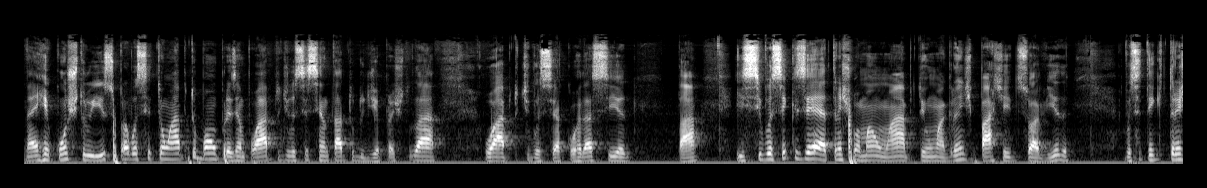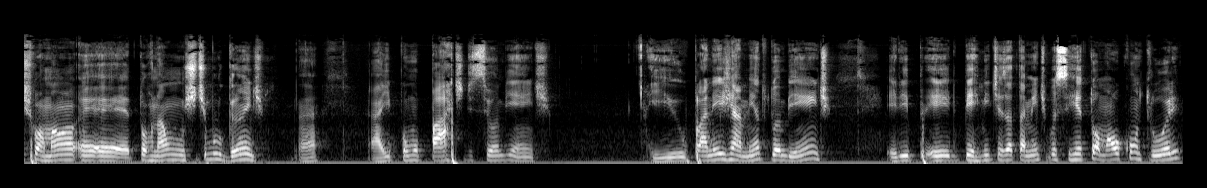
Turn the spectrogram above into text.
né, e reconstruir isso para você ter um hábito bom. Por exemplo, o hábito de você sentar todo dia para estudar, o hábito de você acordar cedo, tá? E se você quiser transformar um hábito em uma grande parte de sua vida, você tem que transformar, é, é, tornar um estímulo grande, né? Aí como parte de seu ambiente. E o planejamento do ambiente, ele, ele permite exatamente você retomar o controle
